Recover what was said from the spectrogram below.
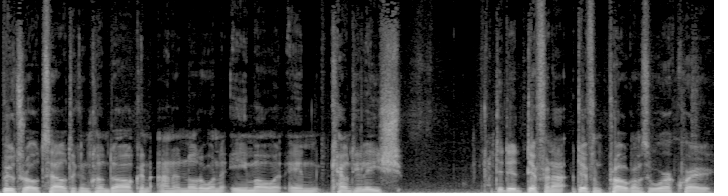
Booth Road Celtic in Clondalkin, and another one at Emo in County Laois. They did different uh, different programs of work where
